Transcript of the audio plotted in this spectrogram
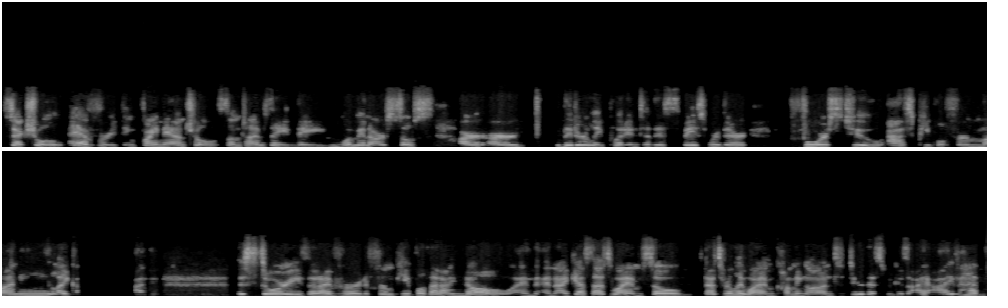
sexual everything financial sometimes they they women are so are are literally put into this space where they're forced to ask people for money like I, the stories that I've heard from people that I know. And, and I guess that's why I'm so, that's really why I'm coming on to do this because I, I've had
